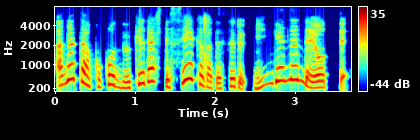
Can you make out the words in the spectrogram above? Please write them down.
あなたはここを抜け出して成果が出せる人間なんだよって、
